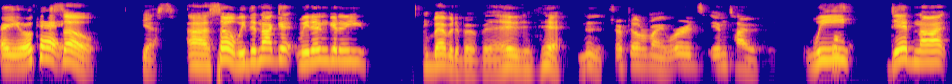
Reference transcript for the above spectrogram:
Are you okay? So yes, uh, so we did not get we didn't get any. Tripped over my words entirely. We did not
